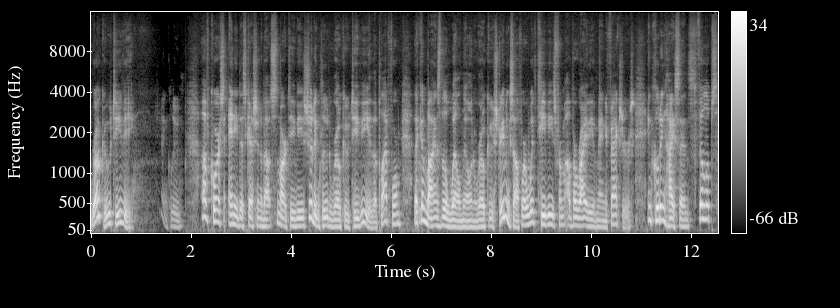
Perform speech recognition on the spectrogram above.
Roku TV include. Of course, any discussion about smart TVs should include Roku TV, the platform that combines the well-known Roku streaming software with TVs from a variety of manufacturers, including Hisense, Philips,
